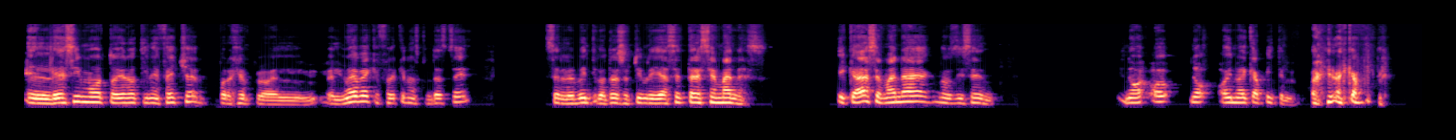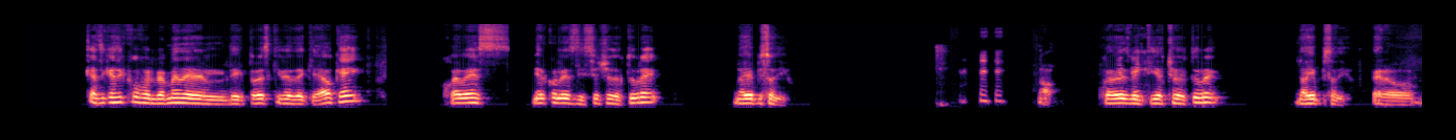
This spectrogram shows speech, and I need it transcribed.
El décimo todavía no tiene fecha, por ejemplo, el, el 9, que fue el que nos contaste, será el 24 de septiembre, ya hace tres semanas. Y cada semana nos dicen, no, no, hoy no hay capítulo, hoy no hay capítulo casi casi como el meme del director de esquina de que, ah, ok, jueves, miércoles 18 de octubre, no hay episodio. No, jueves 28 de octubre, no hay episodio. Pero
